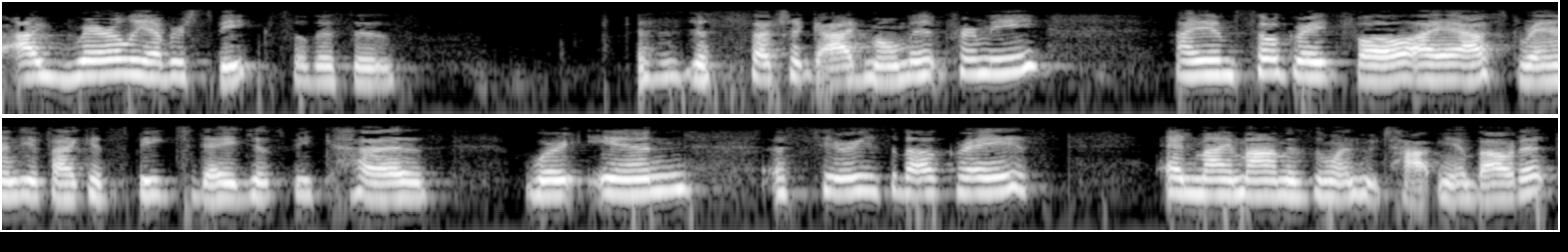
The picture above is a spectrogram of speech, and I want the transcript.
I rarely ever speak, so this is this is just such a God moment for me. I am so grateful. I asked Randy if I could speak today just because we're in a series about grace, and my mom is the one who taught me about it,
